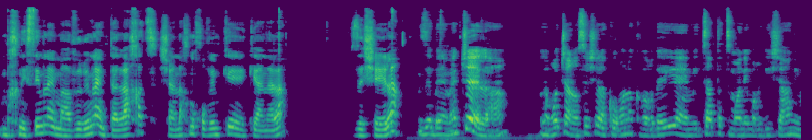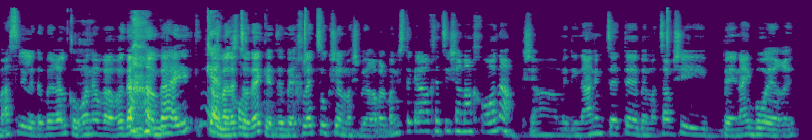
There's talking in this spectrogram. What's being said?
מכניסים להם, מעבירים להם את הלחץ שאנחנו חווים כ- כהנהלה? זה שאלה. זה באמת שאלה, למרות שהנושא של הקורונה כבר די אה, מיצה את עצמו, אני מרגישה, נמאס לי לדבר על קורונה ועבודה מהבית, כן, אבל נכון. את צודקת, זה בהחלט סוג של משבר, אבל בוא נסתכל על החצי שנה האחרונה, כשהמדינה נמצאת אה, במצב שהיא בעיניי בוערת.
